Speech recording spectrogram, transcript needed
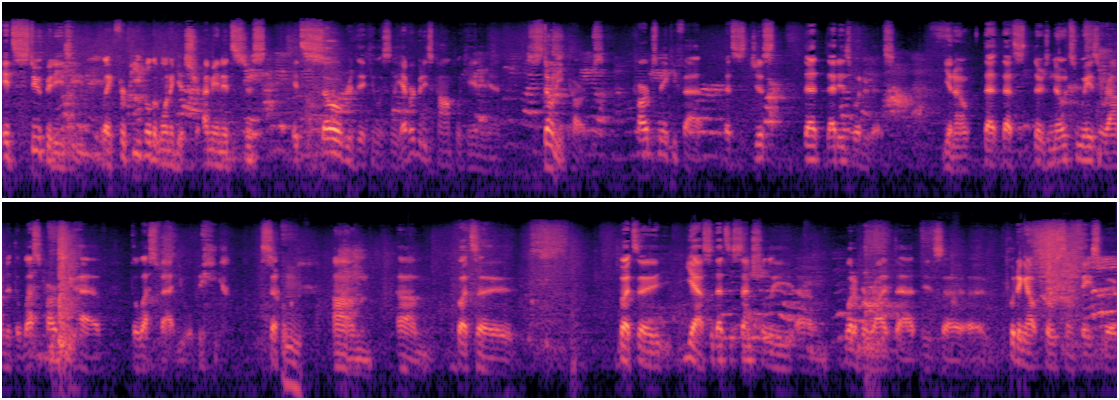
it's stupid easy. Like for people that want to get, I mean, it's just it's so ridiculously everybody's complicating it. Just don't eat carbs carbs make you fat. That's just that that is what it is. You know that that's there's no two ways around it. The less carbs you have, the less fat you will be. so, mm. um, um, but uh, but uh, yeah, so that's essentially um, what I've arrived at is uh, uh putting out posts on Facebook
